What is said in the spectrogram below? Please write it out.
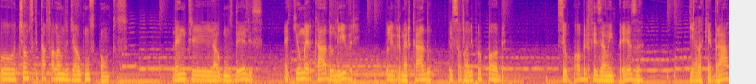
O Chomsky está falando de alguns pontos. Dentre alguns deles, é que o mercado livre O livre mercado, ele só vale para o pobre. Se o pobre fizer uma empresa e ela quebrar,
